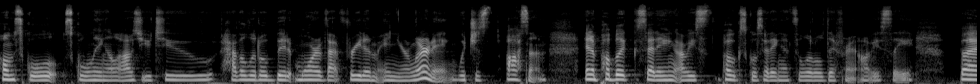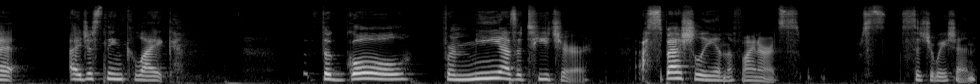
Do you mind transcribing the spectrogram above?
homeschool schooling allows you to have a little bit more of that freedom in your learning which is awesome in a public setting obviously public school setting it's a little different obviously but i just think like the goal for me as a teacher, especially in the fine arts situation,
